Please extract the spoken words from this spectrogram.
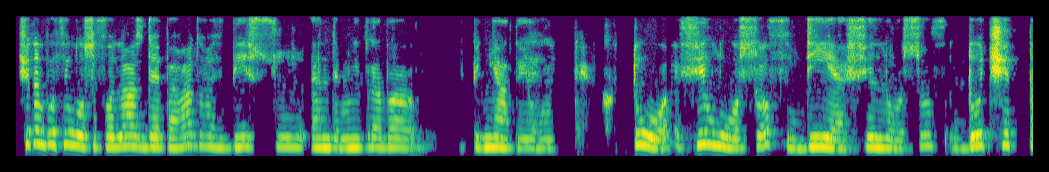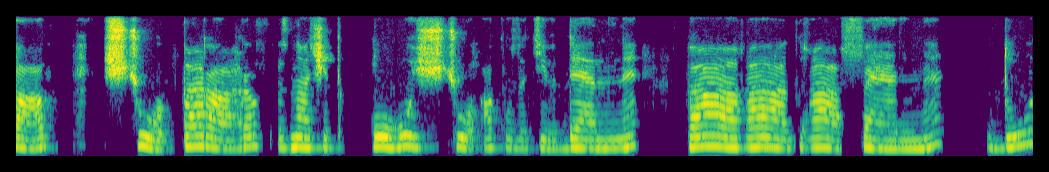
Що там по філософу? Last де параграф бісу енде. Мені треба підняти його. Філософ, де філософ дочитав, що параграф, значить, кого що акузатив денне, параграфен до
